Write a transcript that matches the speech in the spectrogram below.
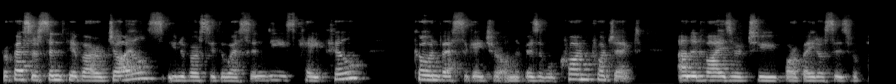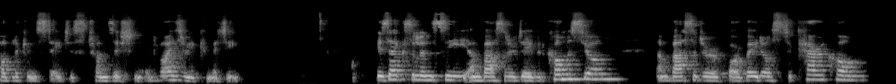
Professor Cynthia Barrow-Giles, University of the West Indies, Cave Hill, co-investigator on the Visible Crown Project, and advisor to Barbados's Republican Status Transition Advisory Committee. His Excellency Ambassador David Comissiong, Ambassador of Barbados to CARICOM,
